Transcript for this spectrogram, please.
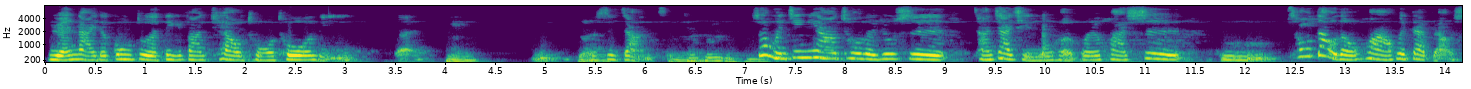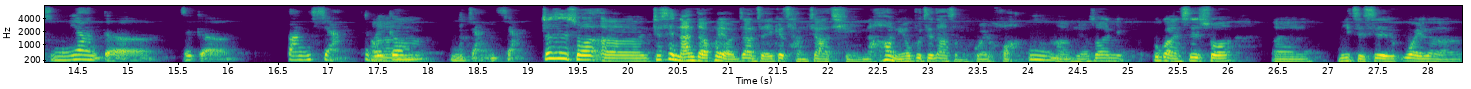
原来的工作的地方，跳脱脱离，对，嗯，嗯，对我是这样子。嗯所以，我们今天要抽的就是长假期如何规划，是嗯，抽到的话会代表什么样的这个方向？可不可以跟我嗯们讲一下？就是说，呃，就是难得会有这样子一个长假期，然后你又不知道怎么规划，嗯啊，比如说你不管是说，呃，你只是为了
